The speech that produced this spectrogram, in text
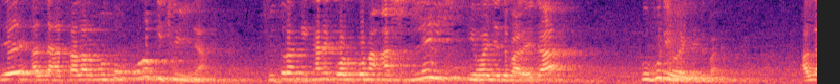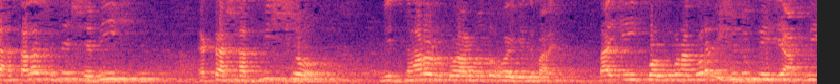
যে আল্লাহ তালার মতো কোনো কিছুই না। সুতরাং এখানে কল্পনা আসলেই কি হয়ে যেতে পারে? এটা কুপুরি হয়ে যেতে পারে। আল্লাহ তালার সাথে সেবিহ একটা সাদৃশ্য নির্ধারণ করার মতো হয়ে যেতে পারে। তাই এই কল্পনা করারই সুযোগ নেই যে আপনি,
